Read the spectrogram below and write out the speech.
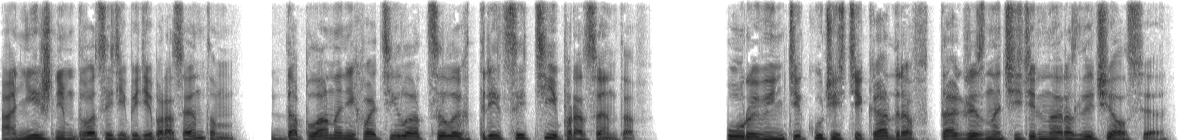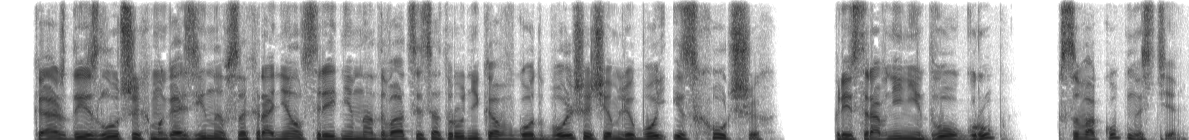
а нижним 25% до плана не хватило целых 30%. Уровень текучести кадров также значительно различался. Каждый из лучших магазинов сохранял в среднем на 20 сотрудников в год больше, чем любой из худших. При сравнении двух групп в совокупности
